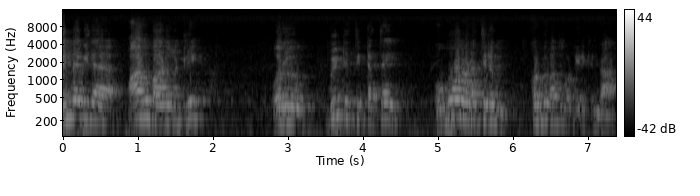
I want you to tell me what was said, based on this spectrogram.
எந்தவித பாகுபாடுமின்றி ஒரு வீட்டு திட்டத்தை ஒவ்வொரு இடத்திலும் கொண்டு வந்து கொண்டிருக்கின்றார்.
